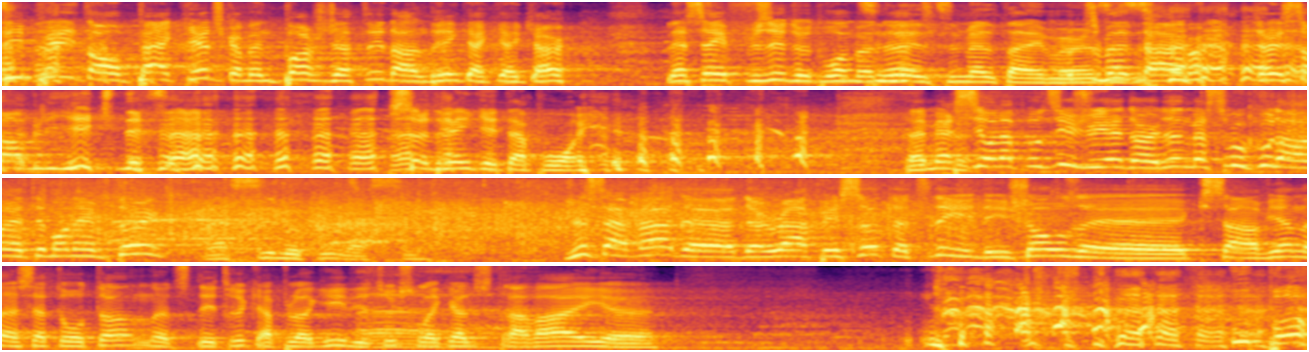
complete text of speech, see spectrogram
dippé ton package comme une poche de thé dans le drink à quelqu'un. Laissez infuser 2-3 Tu mets, minutes. tu mets le timer. Tu mets le timer, t'as un sablier qui descend. Ce drink est à point. Ben, merci, on applaudit Julien Durden. Merci beaucoup d'avoir été mon invité. Merci beaucoup, merci. Juste avant de, de rapper ça, as-tu des, des choses euh, qui s'en viennent cet automne? As-tu des trucs à plugger, des trucs sur lesquels tu travailles? euh? Ou pas?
